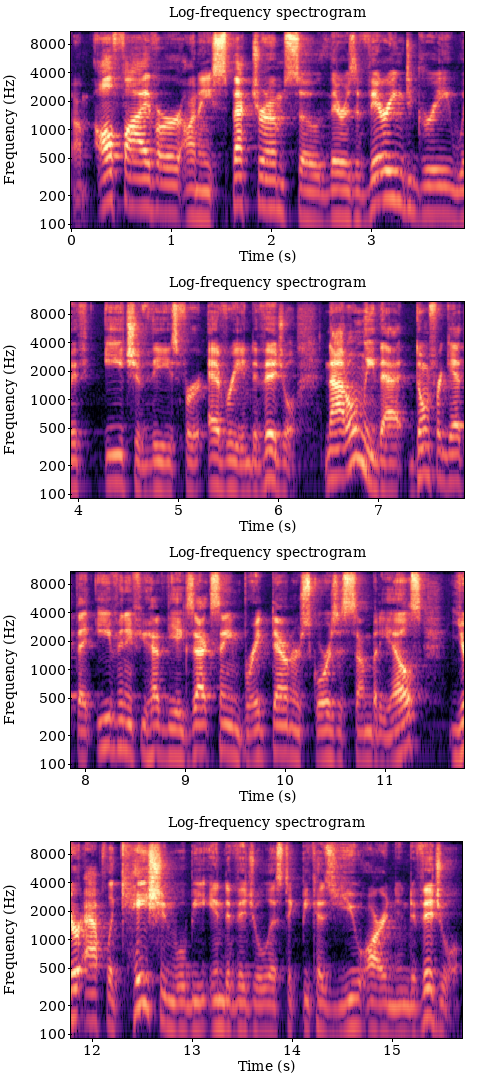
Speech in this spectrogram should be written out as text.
Um, all five are on a spectrum, so there is a varying degree with each of these for every individual. Not only that, don't forget that even if you have the exact same breakdown or scores as somebody else, your application will be individualistic because you are an individual.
